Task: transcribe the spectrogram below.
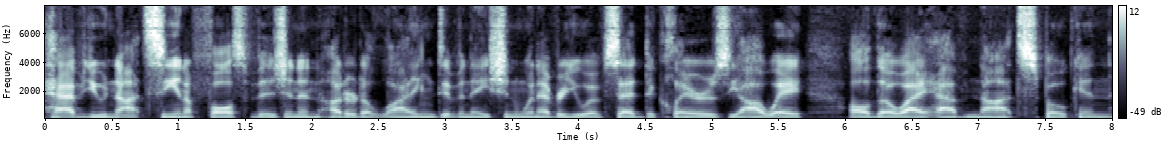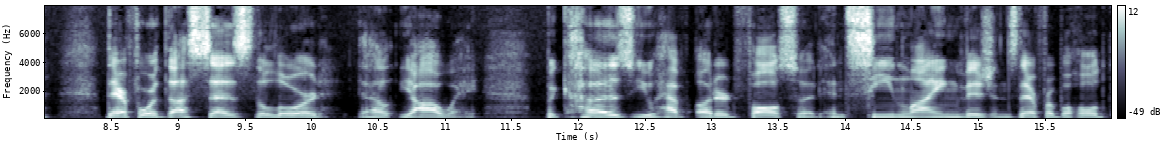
Have you not seen a false vision and uttered a lying divination whenever you have said, declares Yahweh, although I have not spoken? Therefore, thus says the Lord Yahweh because you have uttered falsehood and seen lying visions. Therefore, behold,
